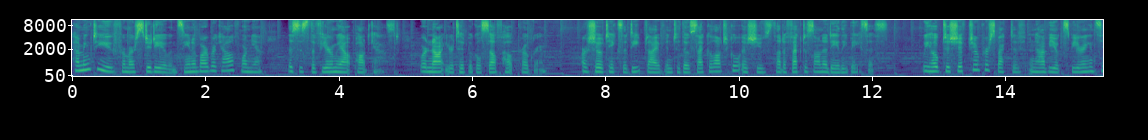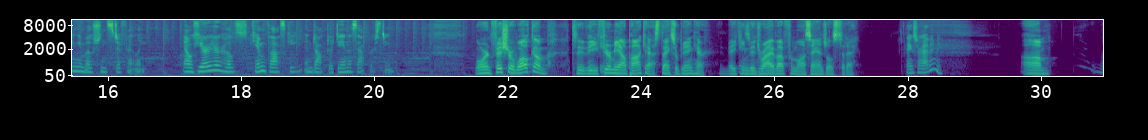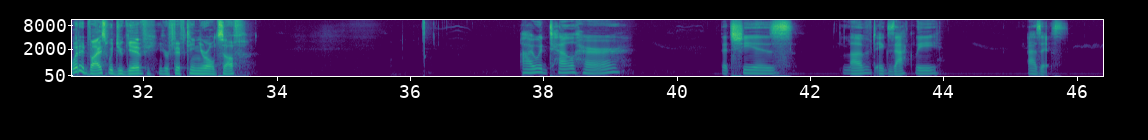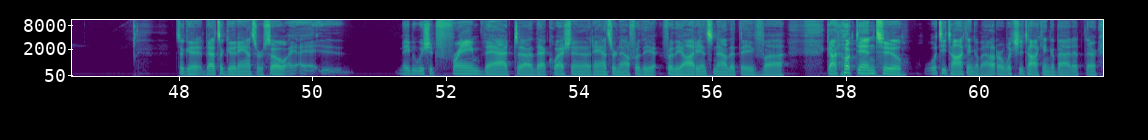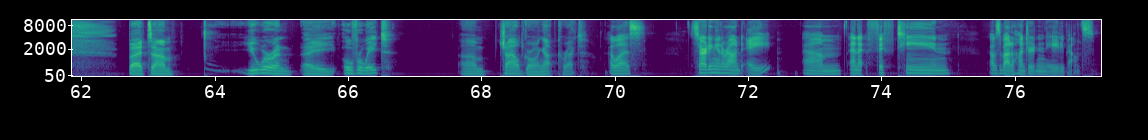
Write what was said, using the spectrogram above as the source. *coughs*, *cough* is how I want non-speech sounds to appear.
Coming to you from our studio in Santa Barbara, California, this is the Fear Me Out podcast. We're not your typical self help program. Our show takes a deep dive into those psychological issues that affect us on a daily basis. We hope to shift your perspective and have you experiencing emotions differently. Now, here are your hosts, Kim Foskey and Dr. Dana Saperstein. Lauren Fisher, welcome to the Fear Me Out podcast. Thanks for being here and making the drive up from Los Angeles today. Thanks for having me. Um, what advice would you give your 15 year old self? I would tell her that she is loved exactly as is. It's a good. That's a good answer. So I, I, maybe we should frame that uh, that question and that answer now for the for the audience. Now that they've uh, got hooked into what's he talking about or what's she talking about it there, but um, you were an a overweight um, child growing up, correct? I was starting at around eight, um, and at 15, I was about 180 pounds.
